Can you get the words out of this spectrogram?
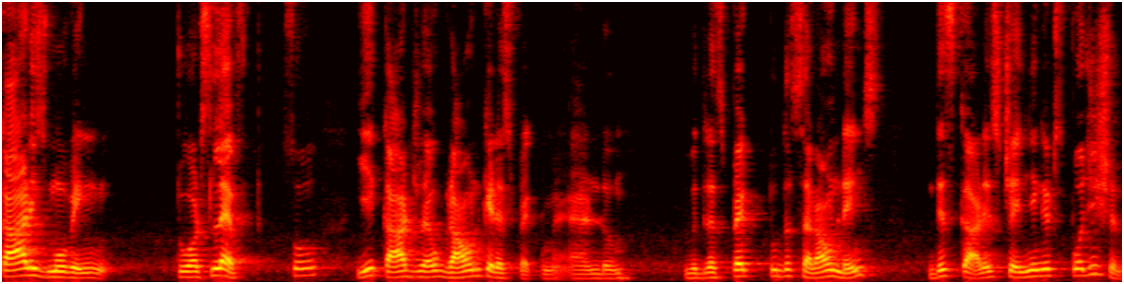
car is moving towards left so ये कार जो है वो ग्राउंड के रेस्पेक्ट में and with respect to the surroundings this car is changing its position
